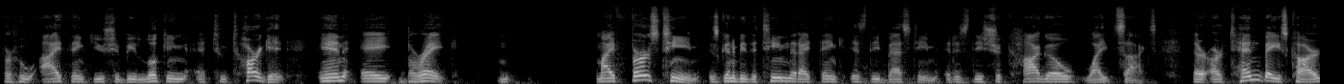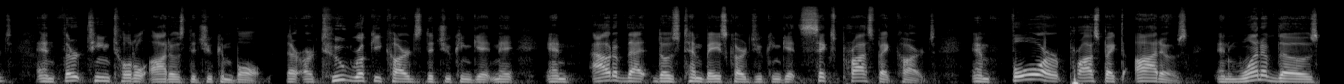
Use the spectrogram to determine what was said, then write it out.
for who I think you should be looking to target in a break. My first team is going to be the team that I think is the best team. It is the Chicago White Sox. There are 10 base cards and 13 total autos that you can bolt. There are two rookie cards that you can get in it, and out of that those 10 base cards, you can get six prospect cards and four prospect autos and one of those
